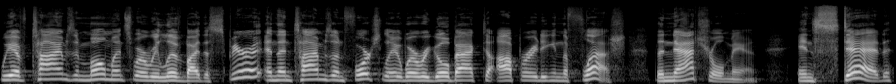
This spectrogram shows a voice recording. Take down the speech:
we have times and moments where we live by the Spirit, and then times, unfortunately, where we go back to operating in the flesh, the natural man. Instead,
